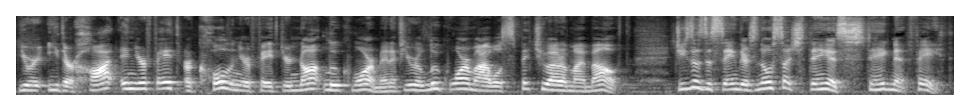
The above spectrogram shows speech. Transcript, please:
you're either hot in your faith or cold in your faith. You're not lukewarm. And if you're lukewarm, I will spit you out of my mouth. Jesus is saying there's no such thing as stagnant faith.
